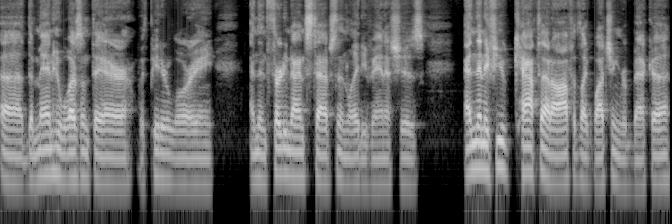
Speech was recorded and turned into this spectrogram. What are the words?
uh, The Man Who Wasn't There with Peter Lorre, and then 39 Steps and then Lady Vanishes. And then if you cap that off with like watching Rebecca,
